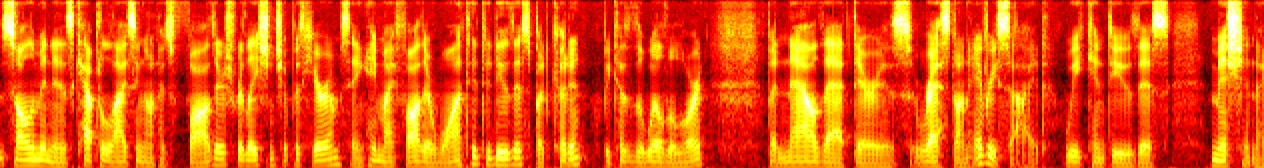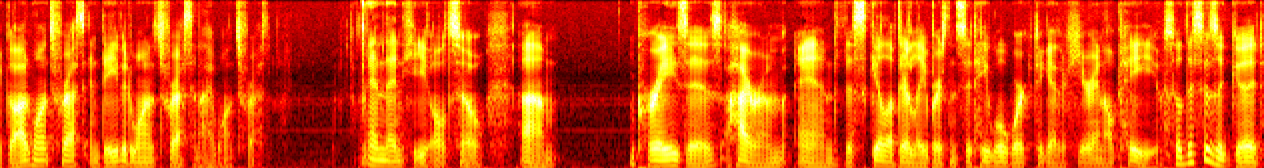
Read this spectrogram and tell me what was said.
Solomon is capitalizing on his father's relationship with Hiram, saying, Hey, my father wanted to do this but couldn't because of the will of the Lord. But now that there is rest on every side, we can do this mission that God wants for us, and David wants for us, and I wants for us. And then he also um, praises Hiram and the skill of their labors and said, Hey, we'll work together here and I'll pay you. So this is a good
